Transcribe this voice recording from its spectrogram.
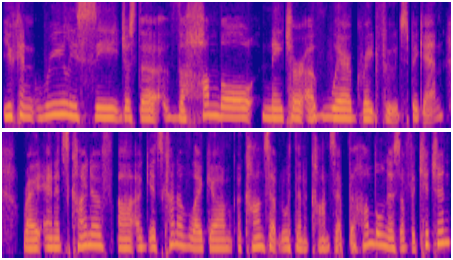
you can really see just the the humble nature of where great foods begin right? And it's kind of uh, it's kind of like um, a concept within a concept. The humbleness of the kitchen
